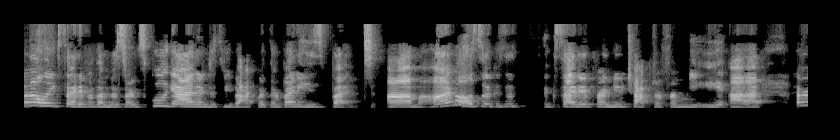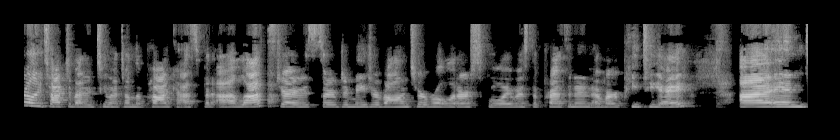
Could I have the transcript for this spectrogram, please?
not only excited for them to start school again and just be back with their buddies, but um, I'm also because excited for a new chapter for me. Uh, I haven't really talked about it too much on the podcast, but uh, last year I was served a major volunteer role at our school. I was the president of our PTA, uh, and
